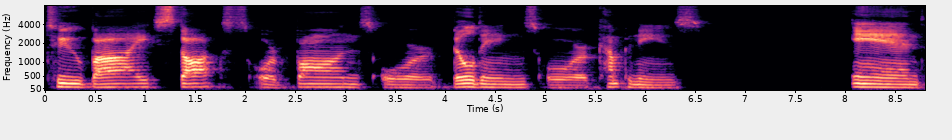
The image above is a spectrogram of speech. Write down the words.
to buy stocks or bonds or buildings or companies and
